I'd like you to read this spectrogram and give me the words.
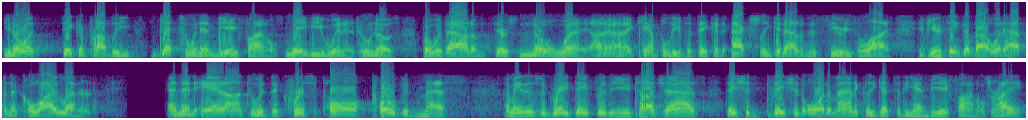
you know what, they could probably get to an NBA Finals, maybe win it, who knows. But without him, there's no way. I, I can't believe that they could actually get out of this series alive. If you think about what happened to Kawhi Leonard, and then add on to it the Chris Paul COVID mess, I mean, this is a great day for the Utah Jazz. They should they should automatically get to the NBA Finals, right?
